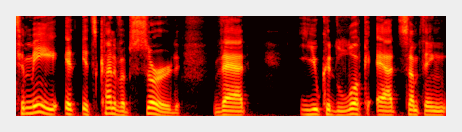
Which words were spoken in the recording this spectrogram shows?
to me, it, it's kind of absurd that you could look at something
